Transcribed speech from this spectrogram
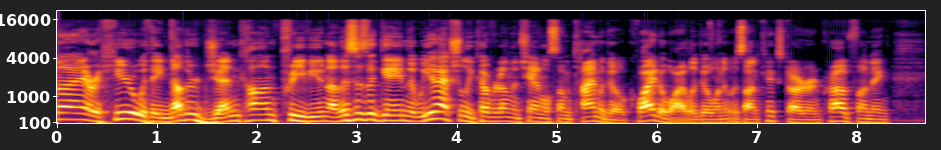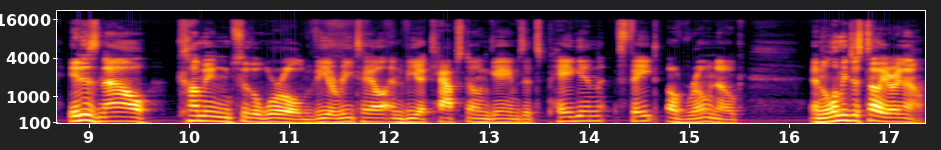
and I are here with another Gen Con preview. Now, this is a game that we actually covered on the channel some time ago, quite a while ago when it was on Kickstarter and crowdfunding. It is now coming to the world via retail and via Capstone Games. It's Pagan Fate of Roanoke. And let me just tell you right now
